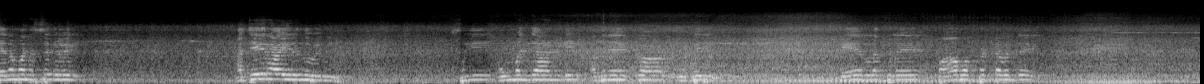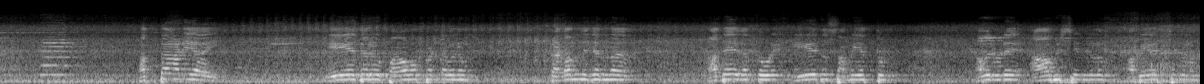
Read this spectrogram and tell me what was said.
ജനമനസ്സുകളിൽ അജയരായിരുന്നുവെങ്കിൽ ശ്രീ ഉമ്മൻചാണ്ടി അതിനേക്കാൾ ഉപരി കേരളത്തിലെ പാവപ്പെട്ടവന്റെ അത്താണിയായി ഏതൊരു പാവപ്പെട്ടവനും കടന്നു ചെന്ന് അദ്ദേഹത്തോട് ഏത് സമയത്തും അവരുടെ ആവശ്യങ്ങളും അപേക്ഷകളും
